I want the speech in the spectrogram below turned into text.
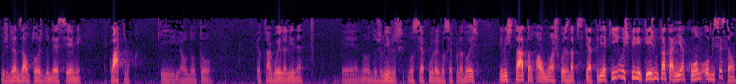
os grandes autores do DSM-4, que é o doutor, eu trago ele ali, né? É, no, dos livros Você é Cura e Você é Cura 2, eles tratam algumas coisas da psiquiatria que o espiritismo trataria como obsessão.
